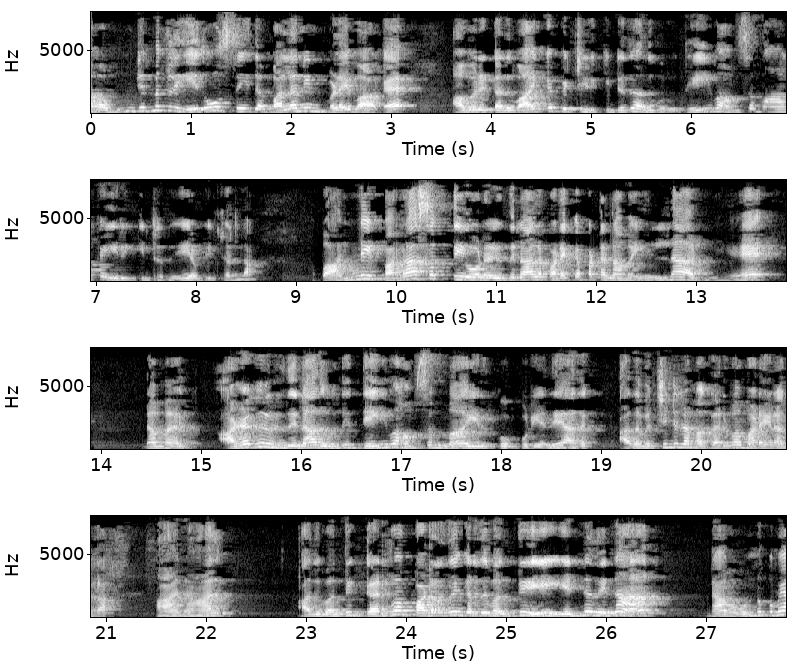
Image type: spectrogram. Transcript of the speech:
அவ முன் ஜென்மத்துல ஏதோ செய்த பலனின் விளைவாக அவருக்கு அது வாய்க்க பெற்றிருக்கின்றது அது ஒரு தெய்வ அம்சமாக இருக்கின்றது அப்படின்னு சொல்லலாம். அப்ப அன்னை பராசக்தியோட இதனால படைக்கப்பட்ட நாம எல்லாருமே நம்ம அழகு இருந்ததுன்னா அது வந்து தெய்வ அம்சமா இருக்கக்கூடியது. அதை அதை வச்சுட்டு நம்ம கர்வம் அடைகிறாங்களா ஆனால் அது வந்து கர்வப்படுறதுங்கிறது வந்து என்னதுன்னா நாம் ஒண்ணுக்குமே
